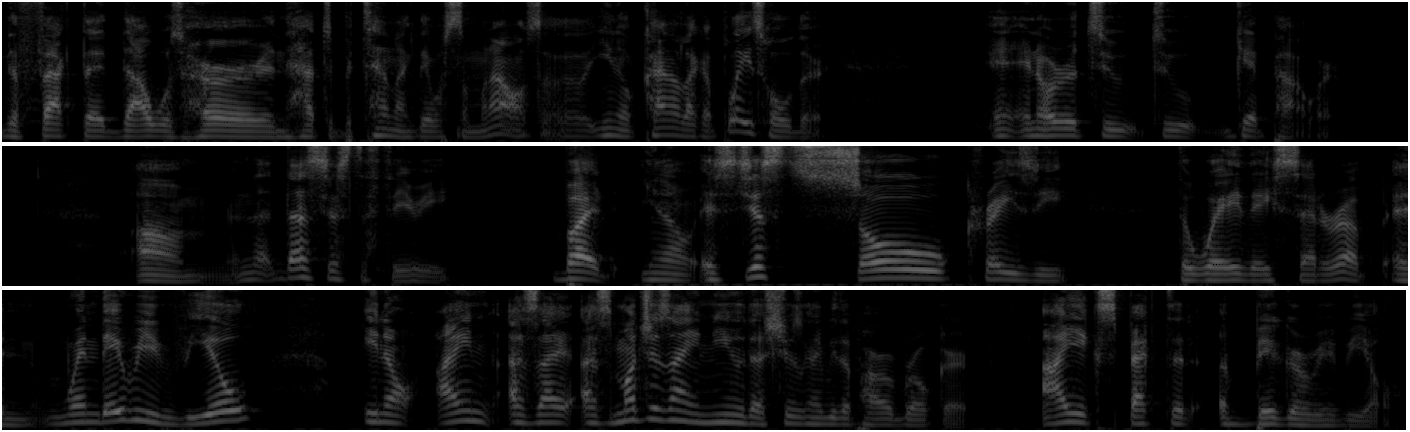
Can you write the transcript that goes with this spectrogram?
the fact that that was her and had to pretend like there was someone else. Uh, you know, kind of like a placeholder in, in, order to to get power. Um, and that, that's just a theory. but you know, it's just so crazy the way they set her up. And when they reveal, you know, I as I as much as I knew that she was gonna be the power broker, I expected a bigger reveal.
